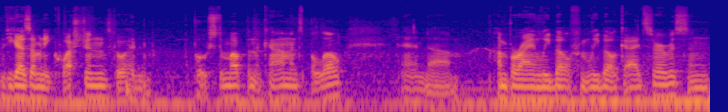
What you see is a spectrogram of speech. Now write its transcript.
if you guys have any questions, go ahead and post them up in the comments below. And um, I'm Brian Liebelt from Liebelt Guide Service, and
